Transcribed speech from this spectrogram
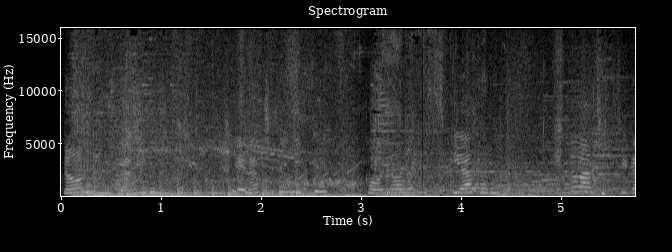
どんな闇でも照らしてみせる今宵の月明かりは一味違う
